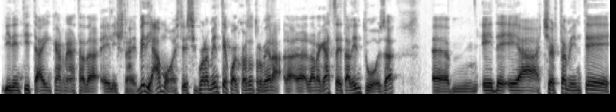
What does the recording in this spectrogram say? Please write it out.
l'identità incarnata da Eli Schlein. Vediamo, sicuramente qualcosa troverà. La, la ragazza è talentuosa ehm, ed e ha certamente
